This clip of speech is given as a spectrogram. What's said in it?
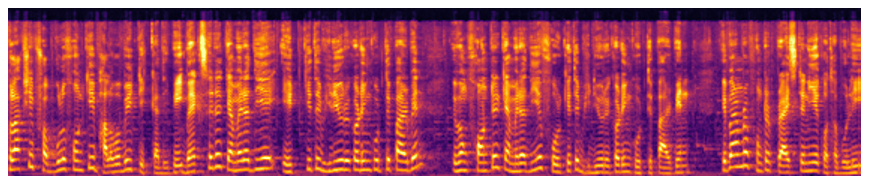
ফ্ল্যাগশিপ সবগুলো ফোনকেই ভালোভাবেই টিক্কা দিবে। ব্যাক সাইডের ক্যামেরা দিয়ে এইট কেতে ভিডিও রেকর্ডিং করতে পারবেন এবং ফ্রন্টের ক্যামেরা দিয়ে ফোর কেতে ভিডিও রেকর্ডিং করতে পারবেন। এবার আমরা ফোনটার প্রাইসটা নিয়ে কথা বলি।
